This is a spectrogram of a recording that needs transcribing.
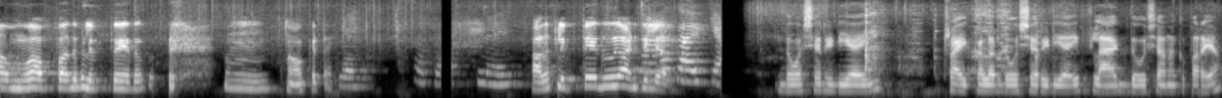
അമ്മ അപ്പ അത് ഫ്ലിപ്പ് ചെയ്തു. നോക്കട്ടെ. അത് ഫ്ലിപ്പ് ചെയ്തത് കാണിച്ചില്ല. ദോശ റെഡിയായി ട്രൈ കളർ ദോശ റെഡിയായി ഫ്ലാഗ് ദോശ എന്നൊക്കെ പറയാം.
